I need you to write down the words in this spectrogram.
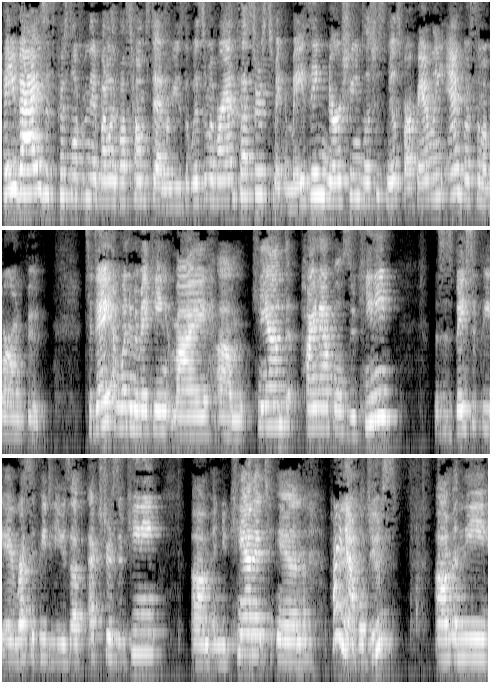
Hey you guys, it's Crystal from the Abundantly Blessed Homestead where we use the wisdom of our ancestors to make amazing, nourishing, delicious meals for our family and grow some of our own food. Today I'm going to be making my um, canned pineapple zucchini. This is basically a recipe to use up extra zucchini um, and you can it in pineapple juice. Um, and the,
